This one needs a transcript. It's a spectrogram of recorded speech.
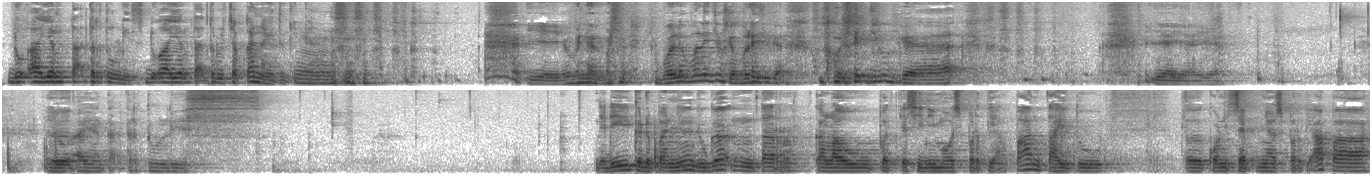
Doa yang tak tertulis, doa yang tak terucapkan, nah itu kita. iya iya benar benar. Boleh boleh juga boleh juga boleh juga. Iya iya iya. Doa yang tak tertulis. Jadi ke depannya juga ntar kalau podcast ini mau seperti apa, entah itu eh, konsepnya seperti apa,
